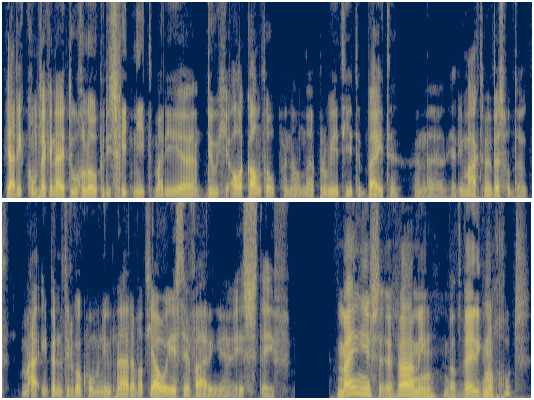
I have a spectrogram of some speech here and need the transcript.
ja, die komt lekker naar je toe gelopen. Die schiet niet, maar die eh, duwt je alle kanten op en dan eh, probeert hij je te bijten. En eh, ja, die maakte me best wel dood. Maar ik ben natuurlijk ook wel benieuwd naar eh, wat jouw eerste ervaring eh, is, Steve. Mijn eerste ervaring, dat weet ik nog goed.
